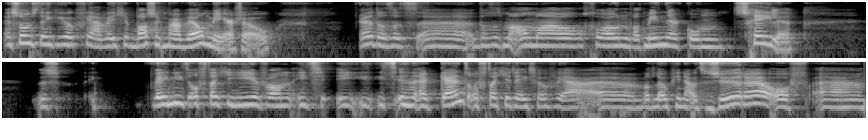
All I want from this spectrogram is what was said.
en soms denk ik ook van ja, weet je, was ik maar wel meer zo. Hè, dat, het, uh, dat het me allemaal gewoon wat minder kon schelen. Dus ik weet niet of dat je hiervan iets, iets in herkent. Of dat je denkt zo van ja, uh, wat loop je nou te zeuren? Of uh,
